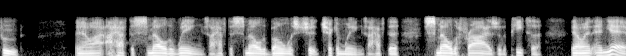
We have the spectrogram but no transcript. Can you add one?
food. You know, I, I have to smell the wings. I have to smell the boneless ch- chicken wings. I have to smell the fries or the pizza. You know, and, and yeah,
